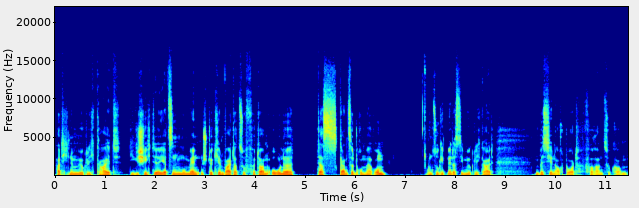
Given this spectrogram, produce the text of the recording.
hatte ich eine Möglichkeit, die Geschichte jetzt einen Moment ein Stückchen weiter zu füttern, ohne das Ganze drumherum. Und so gibt mir das die Möglichkeit, ein bisschen auch dort voranzukommen.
